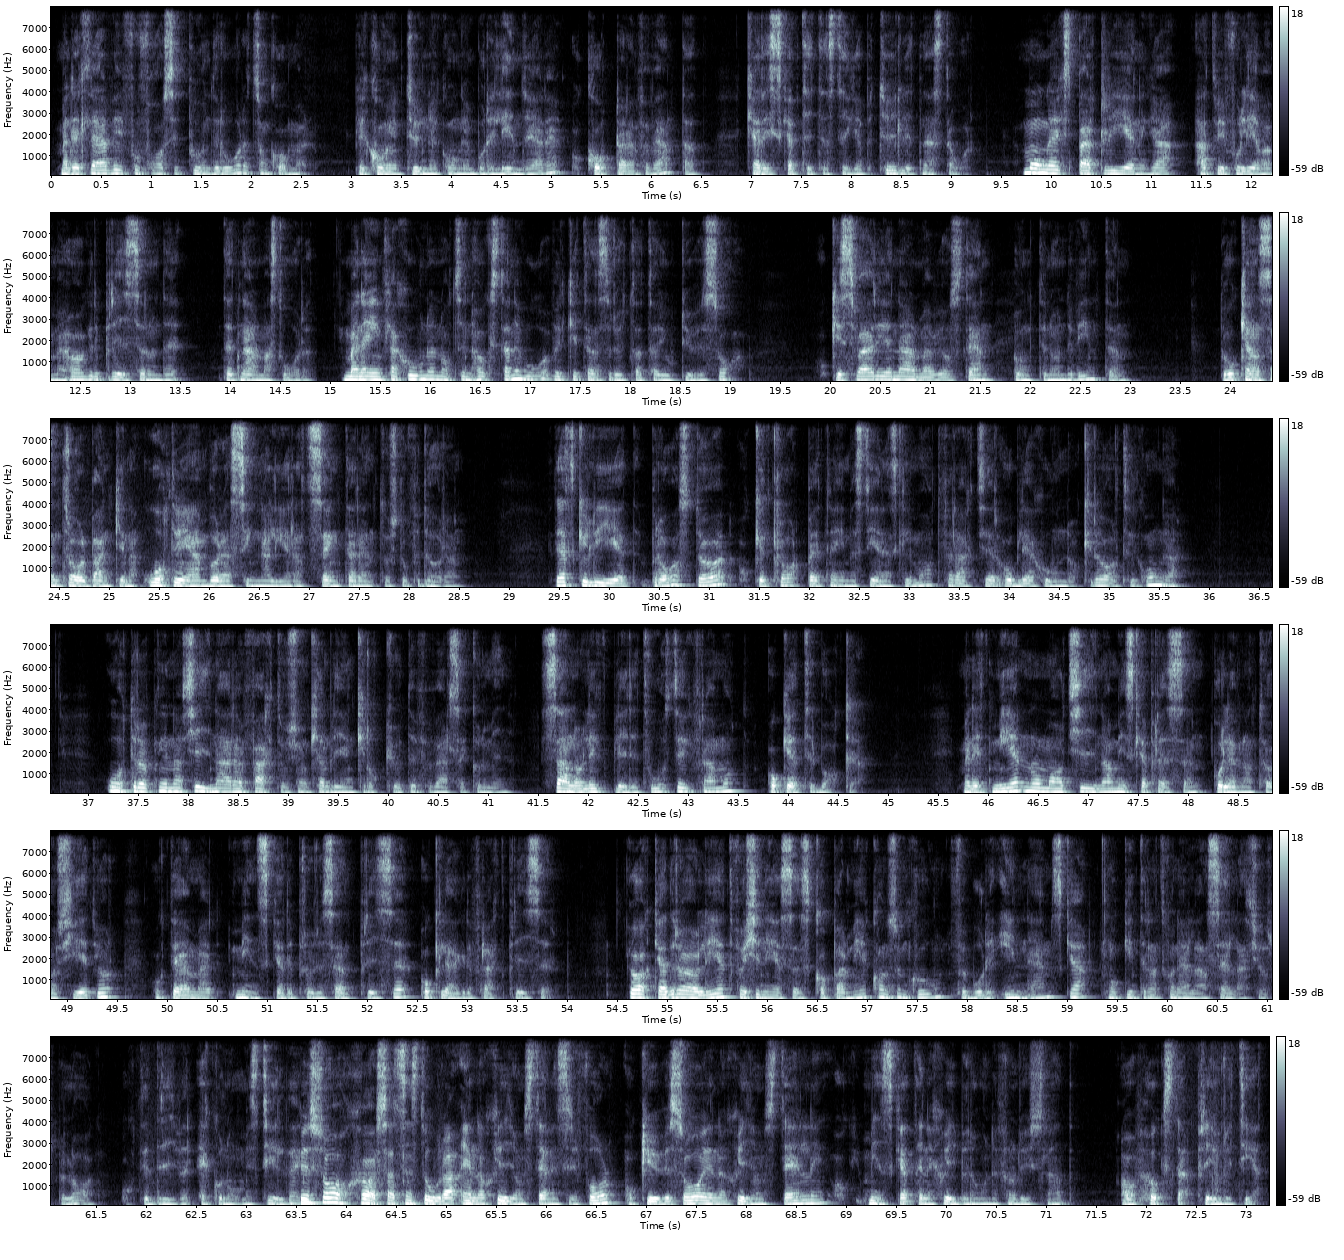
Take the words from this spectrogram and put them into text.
Men det lär vi få facit på under året som kommer. Blir konjunkturnedgången både lindrigare och kortare än förväntat kan riskaptiten stiga betydligt nästa år. Många experter är eniga att vi får leva med högre priser under det närmaste året. Men när inflationen nått sin högsta nivå, vilket den ser ut att ha gjort i USA, och i Sverige närmar vi oss den punkten under vintern, då kan centralbankerna återigen börja signalera att sänkta räntor står för dörren. Det skulle ge ett bra stöd och ett klart bättre investeringsklimat för aktier, obligationer och realtillgångar. Återöppningen av Kina är en faktor som kan bli en krockkudde för världsekonomin. Sannolikt blir det två steg framåt och ett tillbaka. Men ett mer normalt Kina minskar pressen på leverantörskedjor och därmed minskade producentpriser och lägre fraktpriser. Ökad rörlighet för kineser skapar mer konsumtion för både inhemska och internationella sällanköpsbolag och det driver ekonomisk tillväxt. USA har sjösatt sin stora energiomställningsreform och USA är energiomställning och minskat energiberoende från Ryssland av högsta prioritet.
